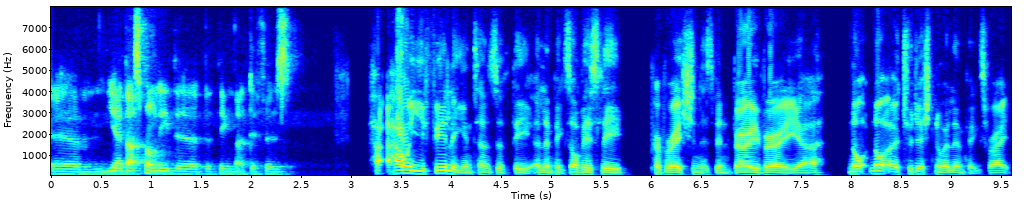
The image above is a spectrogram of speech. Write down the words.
um, yeah, that's probably the, the thing that differs. How are you feeling in terms of the Olympics? Obviously, preparation has been very, very uh, not not a traditional Olympics, right?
